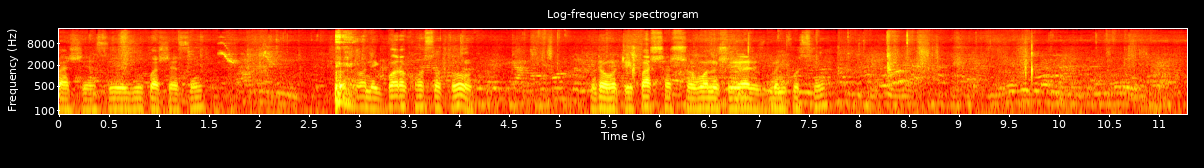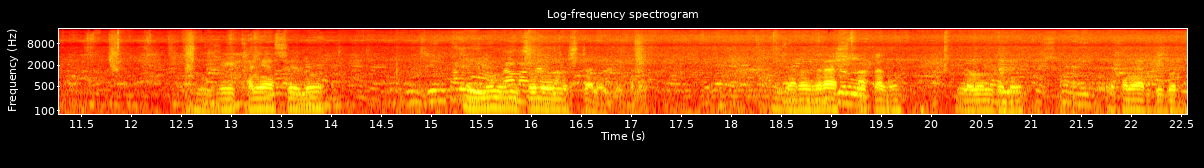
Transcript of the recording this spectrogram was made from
পাশে আছে যে পাশে আছে। অনেক বড় খরচা তো। মোটামুটি পাঁচ সাতশো মানুষের অ্যারেঞ্জমেন্ট করছে। এখানে আছে হলো নিমন্ত্রণ অনুষ্ঠানে যেখানে। যারা যারা আসলো তাদের নিমন্ত্রণে এখানে আর কি করব।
